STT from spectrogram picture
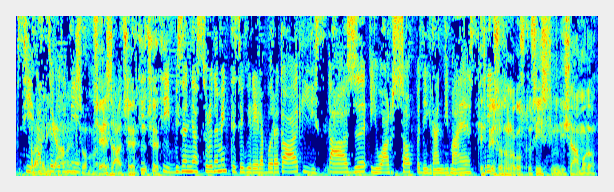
Sì, L'americana, insomma. Certo, esatto. certo, Sì, certo. sì, sì, bisogna assolutamente seguire i laboratori, gli stage, i workshop dei grandi Che maestri. spesso sono costosissimi, diciamolo.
